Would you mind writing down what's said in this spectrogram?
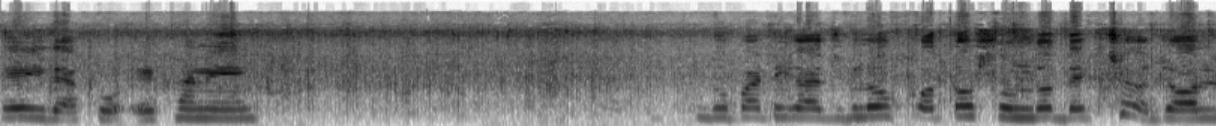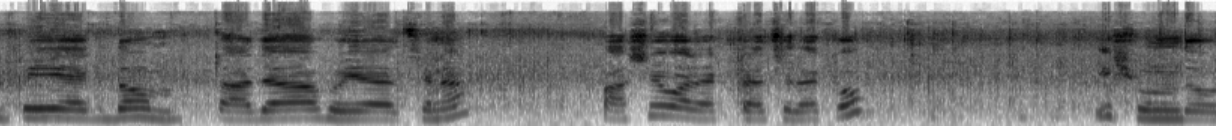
এই দেখো, এখানে দুপাটি গাছগুলো কত সুন্দর দেখছ? জল পেয়ে একদম তাজা হয়ে আছে না? পাশেও আর একটা আছে, দেখো। কি সুন্দর।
